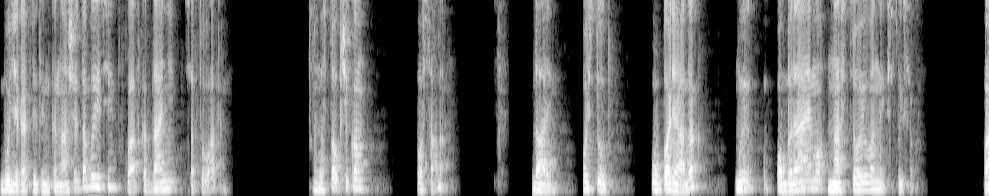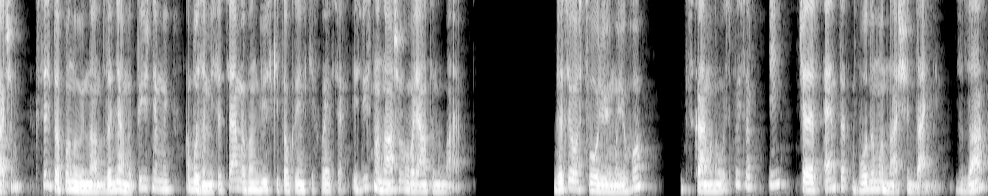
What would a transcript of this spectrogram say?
Будь-яка клітинка нашої таблиці, вкладка Дані, сортувати. За стовпчиком посада. Далі, ось тут у порядок ми обираємо настроюваний список. Бачимо, Excel пропонує нам за днями тижнями або за місяцями в англійській та українських версіях, і, звісно, нашого варіанту немає. Для цього створюємо його, натискаємо новий список і через Enter вводимо наші дані за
